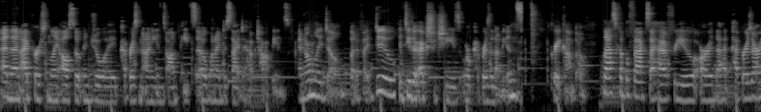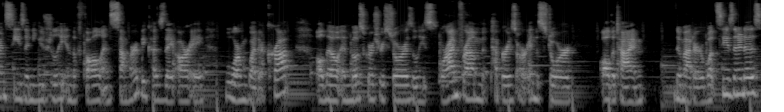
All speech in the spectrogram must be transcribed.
And then I personally also enjoy peppers and onions on pizza when I decide to have toppings. I normally don't, but if I do, it's either extra cheese or peppers and onions. Great combo. Last couple facts I have for you are that peppers are in season usually in the fall and summer because they are a warm weather crop. Although in most grocery stores, at least where I'm from, peppers are in the store all the time no matter what season it is.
